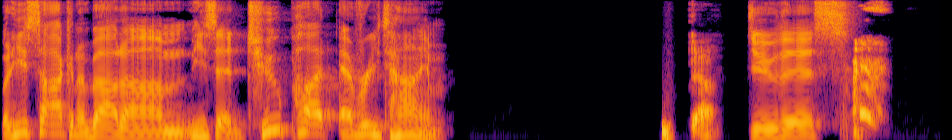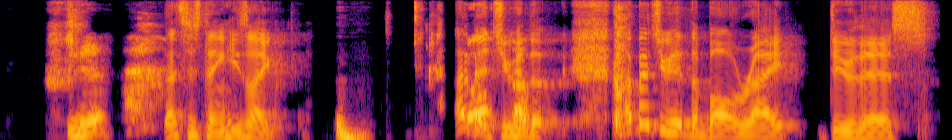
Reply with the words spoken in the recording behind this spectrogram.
But he's talking about, um, he said two putt every time. Yeah. Do this. Yeah. That's his thing. He's like, I bet you hit the, I bet you hit the ball right. Do this.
